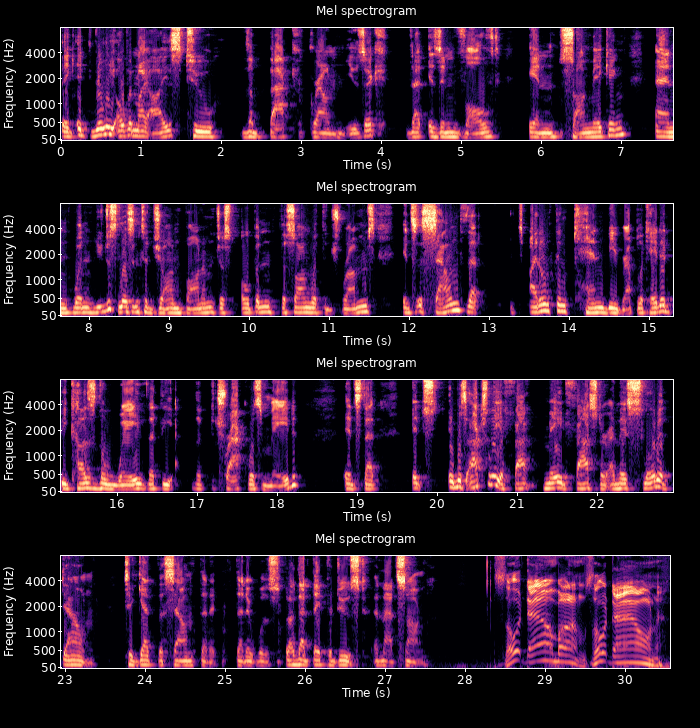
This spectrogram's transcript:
it, it really opened my eyes to the background music that is involved in song making. And when you just listen to John Bonham just open the song with the drums, it's a sound that I don't think can be replicated because the way that the the track was made, it's that it's it was actually a fat made faster and they slowed it down to get the sound that it that it was uh, that they produced in that song. Slow it down, Bonham. Slow it down.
